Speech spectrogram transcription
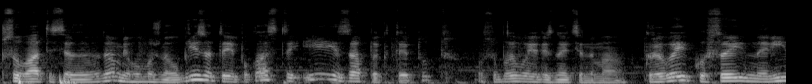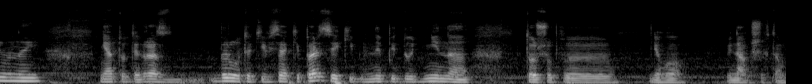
псуватися, там його можна обрізати і покласти і запекти. Тут особливої різниці немає. Кривий, косий, нерівний. Я тут якраз беру такі всякі перці, які не підуть ні на то, щоб е, його в інакших там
